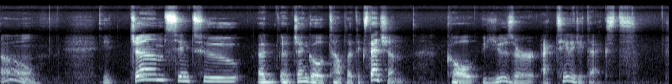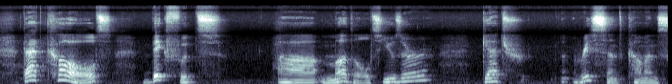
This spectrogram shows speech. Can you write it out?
Oh, it jumps into a, a Django template extension called user activity texts. That calls Bigfoot's uh, models user get recent comments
